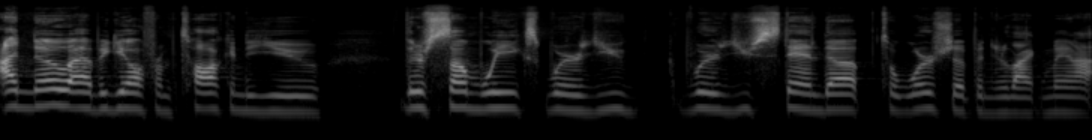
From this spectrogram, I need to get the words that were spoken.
I know Abigail from talking to you, there's some weeks where you where you stand up to worship and you're like, man, I,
